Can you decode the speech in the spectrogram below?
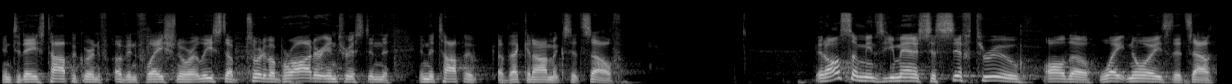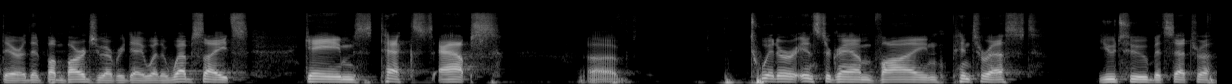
in today's topic of inflation, or at least a sort of a broader interest in the, in the topic of economics itself. It also means you manage to sift through all the white noise that's out there that bombards you every day, whether websites, games, texts, apps, uh, Twitter, Instagram, Vine, Pinterest, YouTube, etc.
